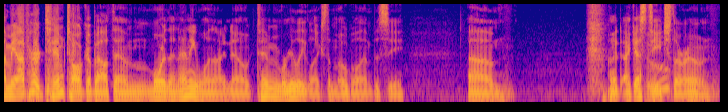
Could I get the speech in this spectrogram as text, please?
I mean, I've heard Tim talk about them more than anyone I know. Tim really likes the Mogul Embassy. Um, but I guess to each their own.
